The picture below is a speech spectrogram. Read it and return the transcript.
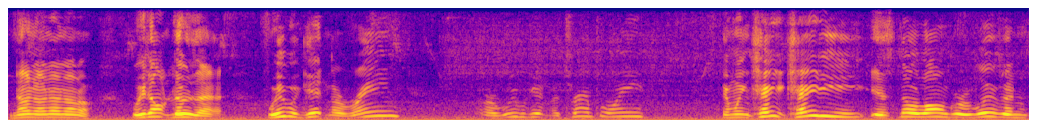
No, no, no, no, no. We don't do that. We would get in a ring or we would get in a trampoline. And when Kate, Katie is no longer living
